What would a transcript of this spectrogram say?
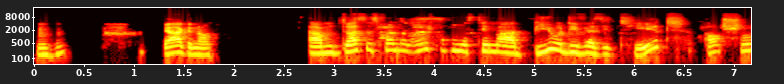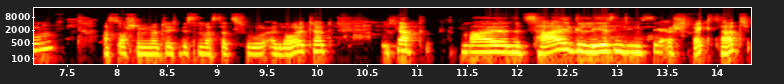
Mhm. Ja, genau. Ähm, du hast es vorhin mal angesprochen, das Thema Biodiversität auch schon. Hast auch schon natürlich ein bisschen was dazu erläutert. Ich habe mal eine Zahl gelesen, die mich sehr erschreckt hat,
